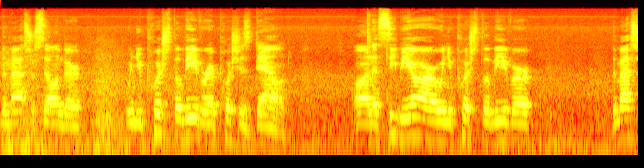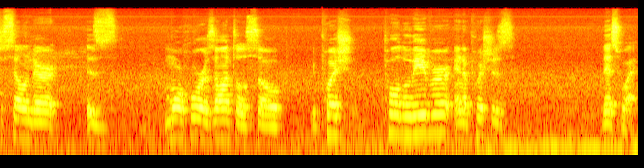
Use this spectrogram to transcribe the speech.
the master cylinder. When you push the lever, it pushes down. On a CBR, when you push the lever, the master cylinder is more horizontal, so you push pull the lever and it pushes this way.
